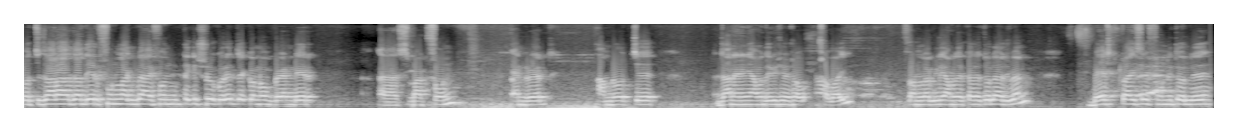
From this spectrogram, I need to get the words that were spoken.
তো যারা যাদের ফোন লাগবে আইফোন থেকে শুরু করে যে কোনো ব্র্যান্ডের স্মার্টফোন অ্যান্ড্রয়েড আমরা হচ্ছে জানেনি আমাদের বিষয়ে সব- সবাই। ফোন লাগলে আমাদের কাছে চলে আসবেন। বেস্ট প্রাইসে ফোন নিতে হলে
